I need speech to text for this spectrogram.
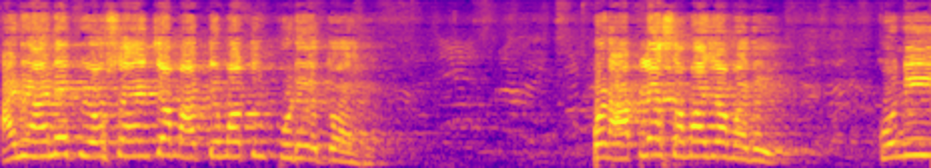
आणि अनेक व्यवसायांच्या माध्यमातून पुढे येतो आहे. पण आपल्या समाजामध्ये कोणी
